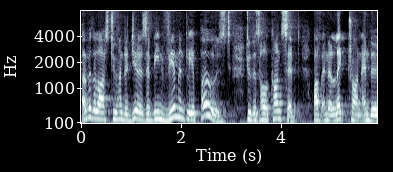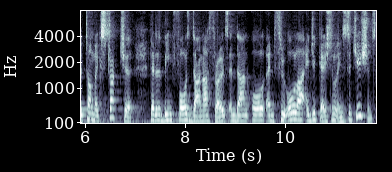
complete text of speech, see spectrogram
over the last 200 years have been vehemently opposed to this whole concept of an electron and the atomic structure that has been forced down our throats and down all and through all our educational institutions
